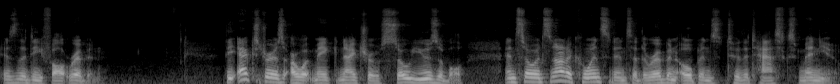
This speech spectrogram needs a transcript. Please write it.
is the default ribbon. The extras are what make Nitro so usable, and so it's not a coincidence that the ribbon opens to the Tasks menu.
